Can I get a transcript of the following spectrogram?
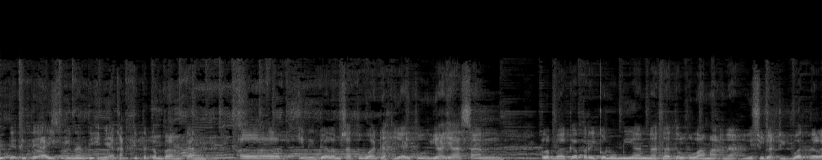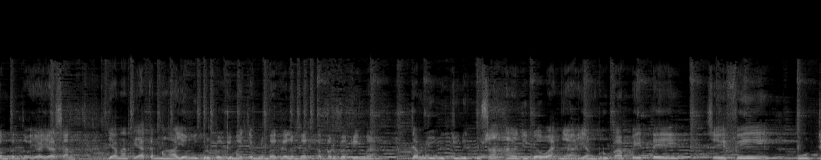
titik-titik IP nanti ini akan kita kembangkan uh, ini dalam satu wadah yaitu yayasan lembaga perekonomian Nahdlatul Ulama. Nah, ini sudah dibuat dalam bentuk yayasan yang nanti akan mengayomi berbagai macam lembaga-lembaga berbagai macam unit-unit usaha di bawahnya yang berupa PT, CV, UD,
